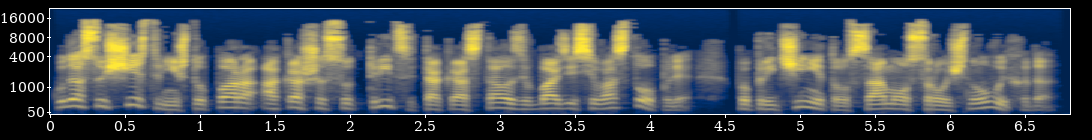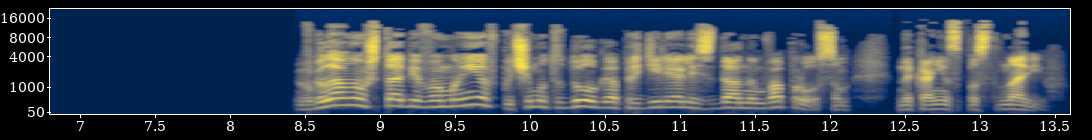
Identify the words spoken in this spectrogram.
куда существеннее, что пара АК-630 так и осталась в базе Севастополя по причине этого самого срочного выхода. В главном штабе ВМФ почему-то долго определялись с данным вопросом, наконец постановив.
